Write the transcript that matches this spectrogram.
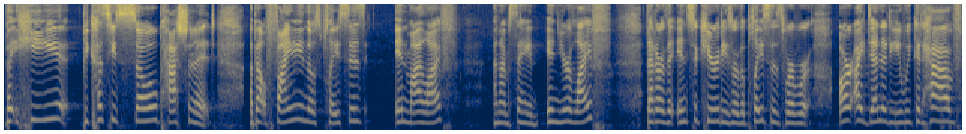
but he, because he's so passionate about finding those places in my life, and I'm saying in your life, that are the insecurities or the places where our identity, we could have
